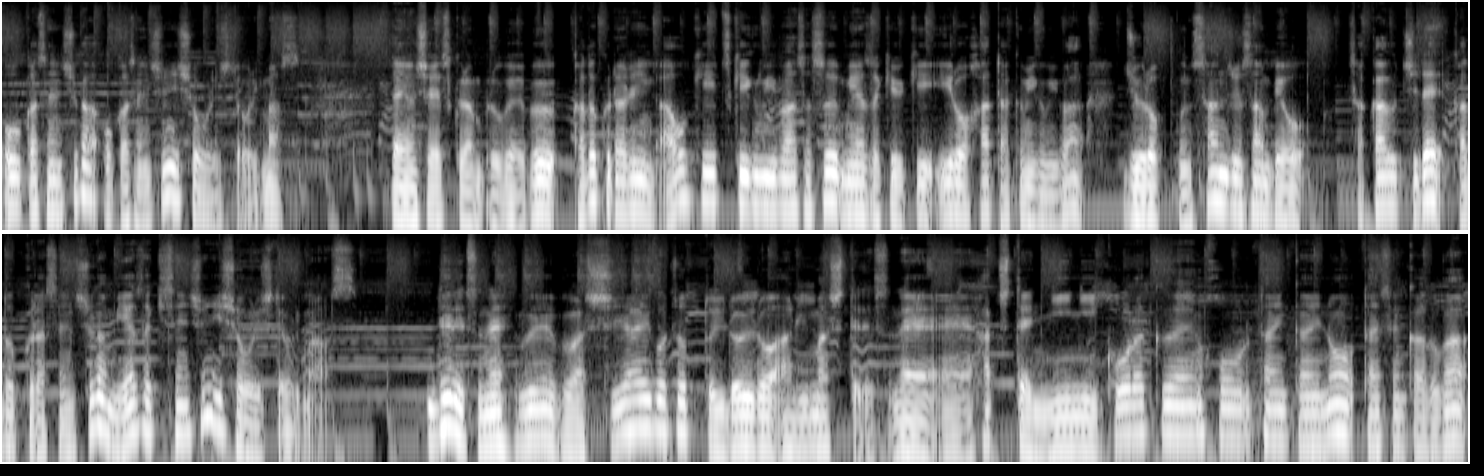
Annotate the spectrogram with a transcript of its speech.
大岡選手が岡選手に勝利しております。第4試合スクランブルウェーブ、門倉凛、青木月組 VS 宮崎幸、いろは匠組は16分33秒、坂内で門倉選手が宮崎選手に勝利しております。でですね、ウェーブは試合後ちょっといろいろありましてですね、8.22後楽園ホール大会の対戦カードが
